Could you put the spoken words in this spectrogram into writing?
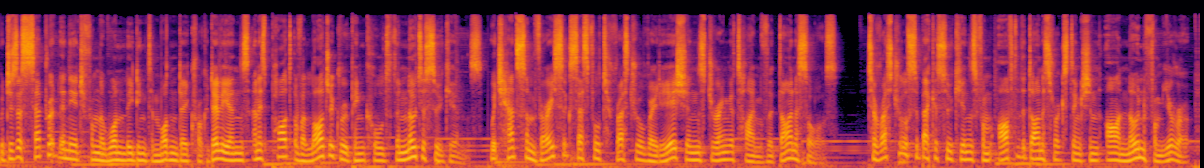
which is a separate lineage from the one leading to modern day crocodilians and is part of a larger grouping called the Notosuchians, which had some very successful terrestrial radiations during the time of the dinosaurs. Terrestrial Sebecosuchians from after the dinosaur extinction are known from Europe,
